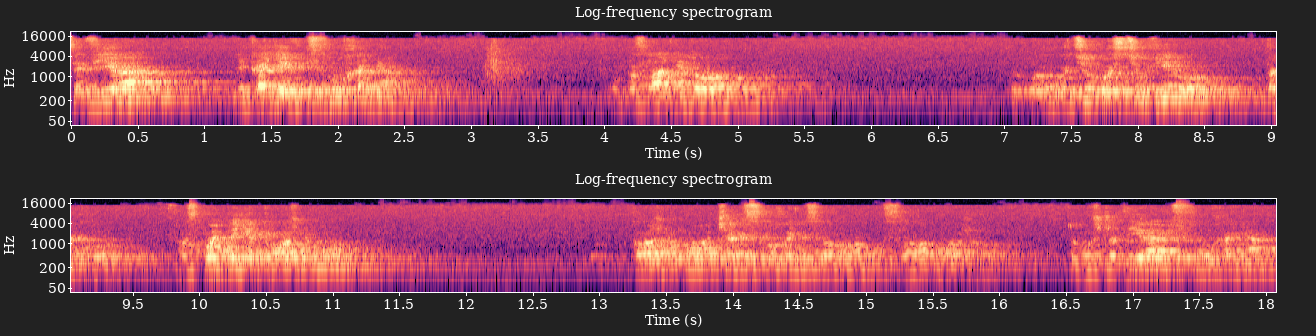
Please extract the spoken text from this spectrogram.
Це віра, яка є від слухання. У посланні до оцю, ось цю віру таку Господь дає кожному, кожному через слухання Слова, Слова Божого. Тому що віра від слухання,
